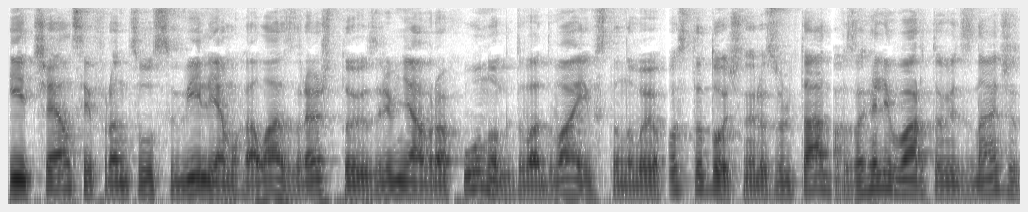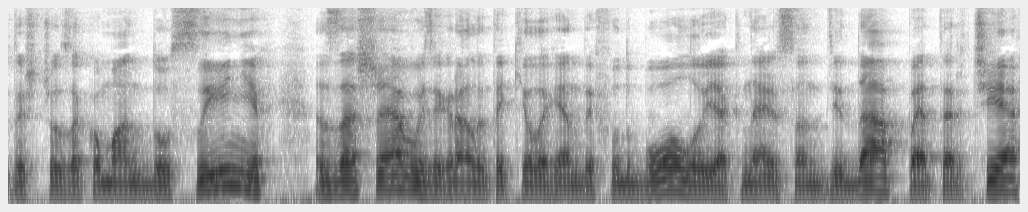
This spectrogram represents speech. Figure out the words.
і Челсі, француз Вільям Гала, зрештою зрівняв рахунок 2-2 і встановив остаточний результат. Взагалі варто відзначити, що за команду синіх за Шеву зіграли такі легенди футболу, як Нельсон Діда, Петер Чех,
